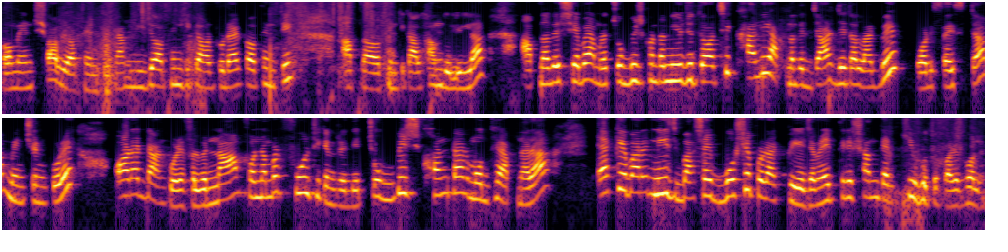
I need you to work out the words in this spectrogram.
comment সবই অথেন্টিক আমি নিজে অথেন্টিক আমার প্রোডাক্ট অথেন্টিক আপনার অথেন্টিক আলহামদুলিল্লাহ। আপনাদের সেবায় আমরা চব্বিশ ঘণ্টা নিয়োজিত আছি। খালি আপনাদের যার যেটা লাগবে বডি সাইজটা মেনশন করে অর্ডার ডান করে ফেলবেন। নাম ফোন নাম্বার ফুল ঠিকানা দিয়ে চব্বিশ ঘণ্টার মধ্যে আপনারা একেবারে নিজ বাসায় বসে প্রোডাক্ট পেয়ে যাবেন। এর থেকে শান্তি আর কি হতে পারে বলেন?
